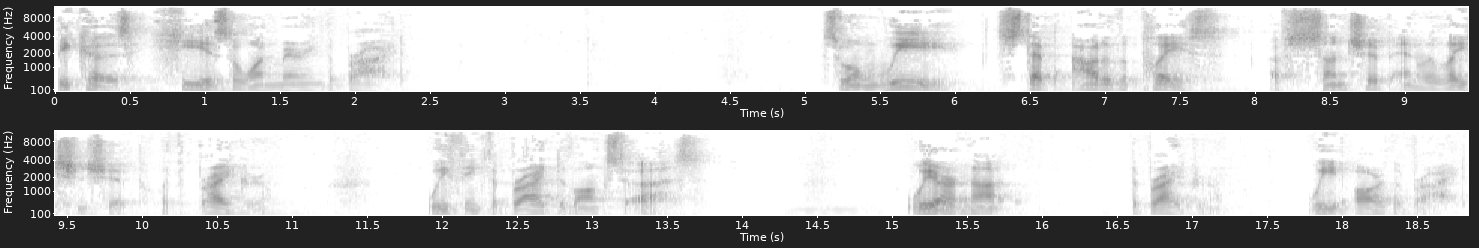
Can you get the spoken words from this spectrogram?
because he is the one marrying the bride. So when we step out of the place of sonship and relationship with the bridegroom, we think the bride belongs to us. We are not the bridegroom. We are the bride.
